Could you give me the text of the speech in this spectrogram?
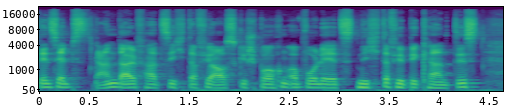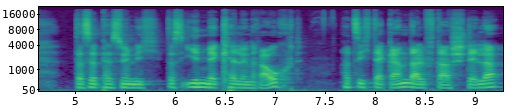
Denn selbst Gandalf hat sich dafür ausgesprochen, obwohl er jetzt nicht dafür bekannt ist, dass er persönlich, dass Ian McKellen raucht, hat sich der Gandalf-Darsteller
